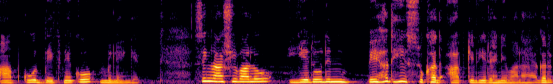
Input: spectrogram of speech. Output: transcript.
आपको देखने को मिलेंगे। सिंह राशि वालों, ये दो दिन बेहद ही सुखद आपके लिए रहने वाला है। अगर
